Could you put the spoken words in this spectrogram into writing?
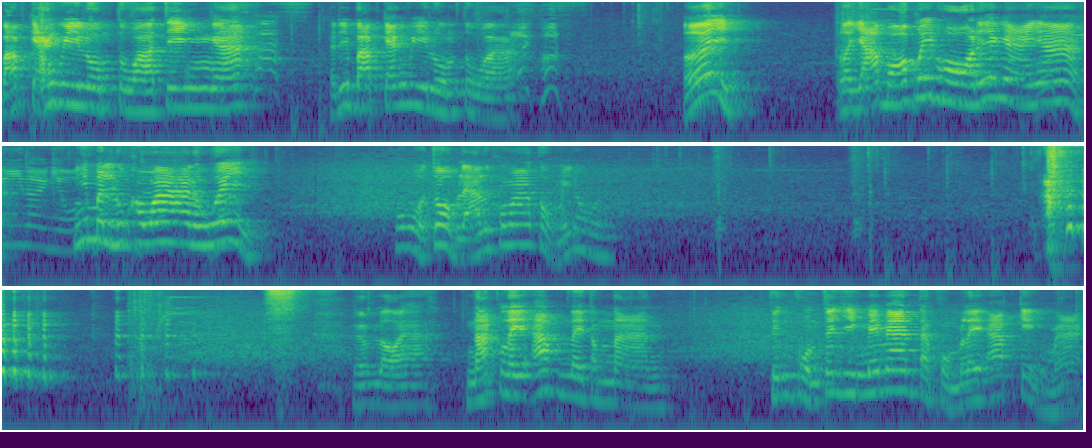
บัฟแกงวีรวมตัวจริงนะอันนี้บัฟแกงวีรวมตัว เฮ้ย ระยะบล็อกไม่พอได้ยังไงอะนี่มันลุกขว่านะเว้ย โอ้โหจบแล้วลุกขว่าตกไม่โดน เรียบร้อยฮะนักเลย์อัพในตำนาน ถึงผมจะยิงไม่แม่นแต่ผมเลย์อัพเก่งมาก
